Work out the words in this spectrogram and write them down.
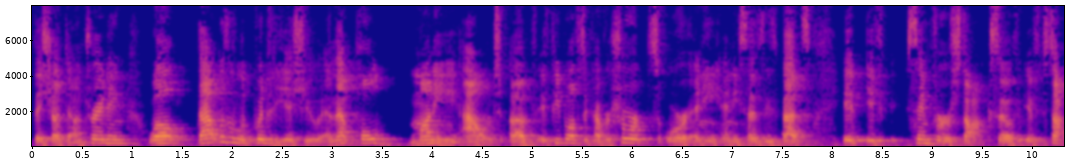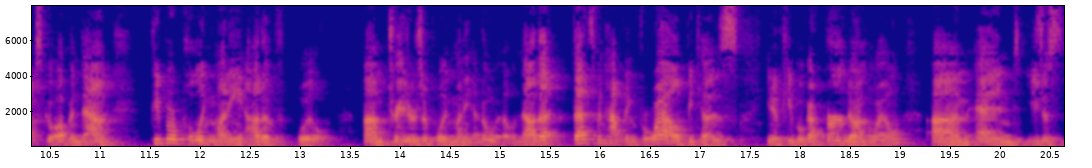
They shut down trading. Well, that was a liquidity issue, and that pulled money out of if people have to cover shorts or any any says these bets. If, if same for stocks. So if, if, stocks go up and down, people are pulling money out of oil. Um, traders are pulling money out of oil. Now that that's been happening for a while because you know people got burned on oil, um, and you just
